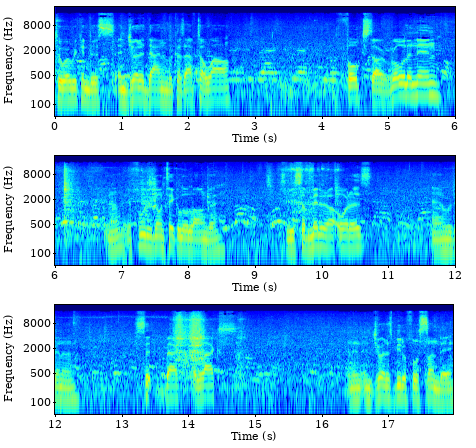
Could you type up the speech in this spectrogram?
to where we can just enjoy the dining because after a while, folks start rolling in. You know, your food is gonna take a little longer. So we submitted our orders and we're gonna sit back, relax, and then enjoy this beautiful Sunday.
